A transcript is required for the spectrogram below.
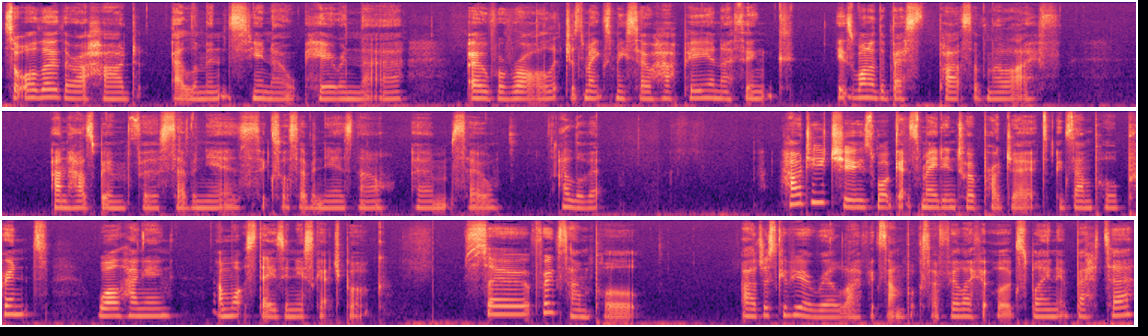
So, although there are hard elements, you know, here and there, overall, it just makes me so happy. And I think it's one of the best parts of my life and has been for seven years, six or seven years now. Um, so I love it. How do you choose what gets made into a project? Example, print, wall hanging, and what stays in your sketchbook? So, for example, I'll just give you a real life example because I feel like it will explain it better.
